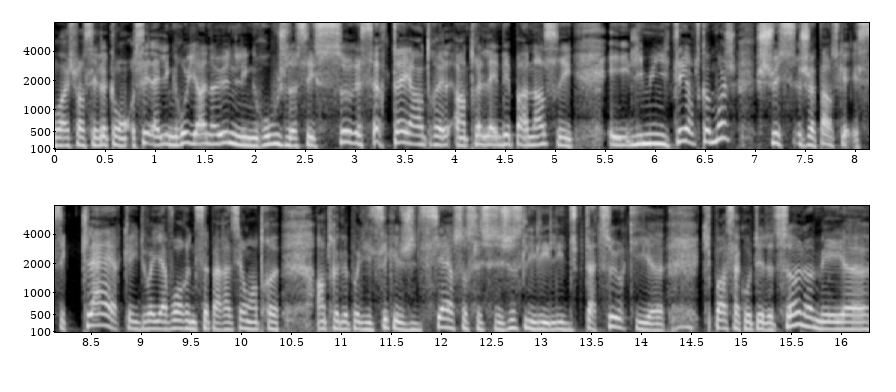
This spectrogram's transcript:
Ouais, je pense c'est là qu'on. C'est la ligne rouge. Il y en a une ligne rouge, là, c'est sûr et certain, entre, entre l'indépendance et, et l'immunité. En tout cas, moi, je, je, suis, je pense que c'est clair qu'il doit y avoir une séparation entre, entre le politique et le judiciaire. Ça, c'est c'est juste les, les, dictatures qui, euh, qui passent à côté de ça, là. Mais euh,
